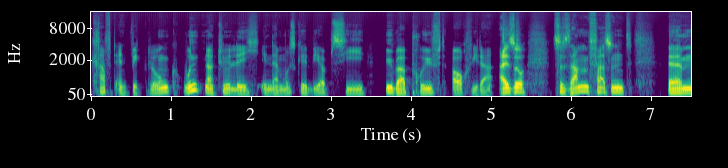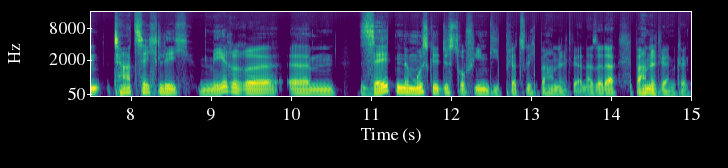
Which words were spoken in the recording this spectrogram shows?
Kraftentwicklung und natürlich in der Muskelbiopsie überprüft auch wieder. Also zusammenfassend ähm, tatsächlich mehrere ähm, seltene Muskeldystrophien, die plötzlich behandelt werden, also da behandelt werden können.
